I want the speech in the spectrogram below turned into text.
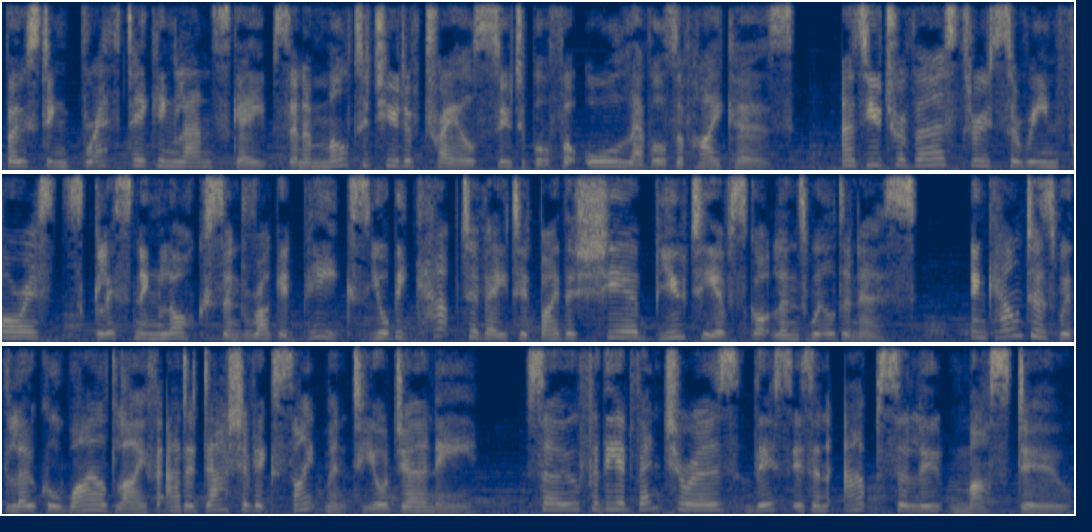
boasting breathtaking landscapes and a multitude of trails suitable for all levels of hikers. As you traverse through serene forests, glistening lochs and rugged peaks, you'll be captivated by the sheer beauty of Scotland's wilderness. Encounters with local wildlife add a dash of excitement to your journey. So, for the adventurers, this is an absolute must-do.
